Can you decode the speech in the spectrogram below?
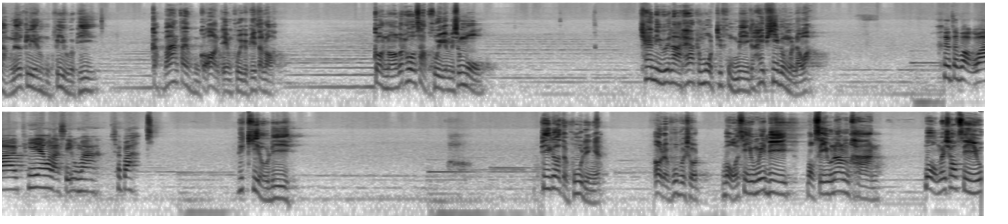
หลังเลิกเรียนผมก็อยู่กับพี่ กลับบ้านไปผมก็อ่อนเอ็มคุยกับพี่ตลอด ก่อนนอนก็โทรศัพท์คุยกันเป็นชั่วโมง แค่นี้เวลาแทบทั้งหมดที่ผมมีก็ให้พี่ไปหมดแล้วอะ คือจะบอกว่าพี่แย่งเวลาซีอิ๊วมาใช่ปะไม่เกี่ยวดี พี่ก็เอาแต่พูดอย่างเงี้ย เอาแต่พูดประชด บอกว่าซีอิ๊วไม่ดี บอกซีอิ๊วน่ารำคาญ บอกไม่ชอบซีอิ๊ว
